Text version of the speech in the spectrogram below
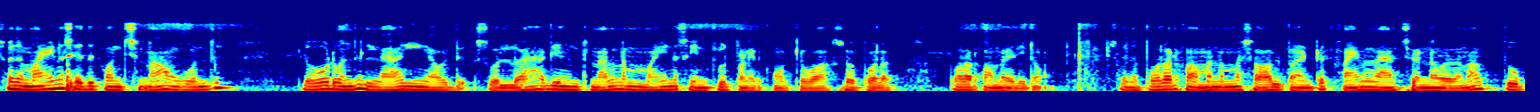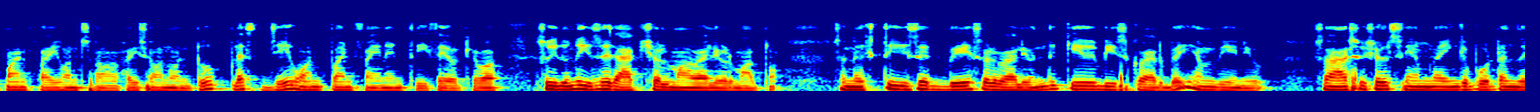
so இந்த மைனஸ் எதுக்கு வந்துச்சுன்னா அவங்க வந்து லோடு வந்து லேகிங் ஆகுது. ஸோ லேகிங்ன்றனால நம்ம மைனஸ் இன்க்ளூட் பண்ணியிருக்கோம் ஓகேவா ஸோ போல போலார் ஃபார்மாக எழுதிட்டோம். ஸோ இந்த போலார் ஃபார்மை நம்ம சால்வ் பண்ணிட்டு ஃபைனல் ஆன்சர் என்ன வருதுன்னா two point five one seven five seven one two plus J one point five nine three five ஓகேவா ஸோ இது வந்து இசட் ஆக்சுவல் மா வேல்யூட மாற்றும். ஸோ நெக்ஸ்ட்டு இசட் பேஸோட வேல்யூ வந்து கேவிபி ஸ்கொயர் பை எம்விஎன்யூ ஸோ ஆஸ் யூஷுவல் சேம் தான். இங்கே போட்டு அந்த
